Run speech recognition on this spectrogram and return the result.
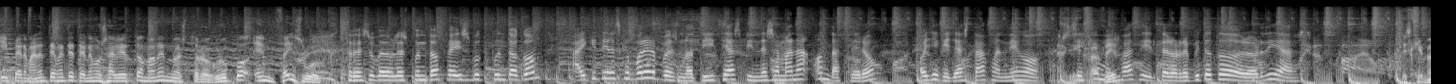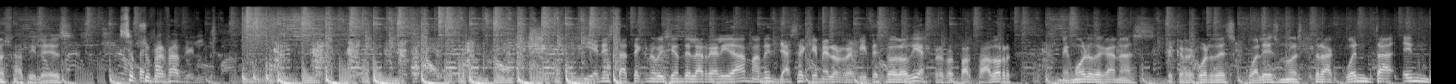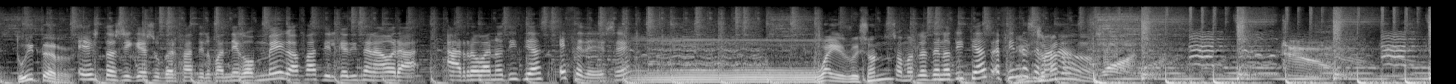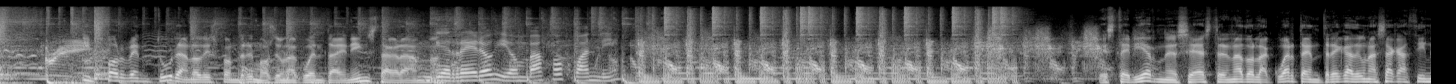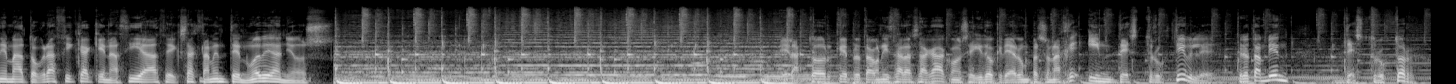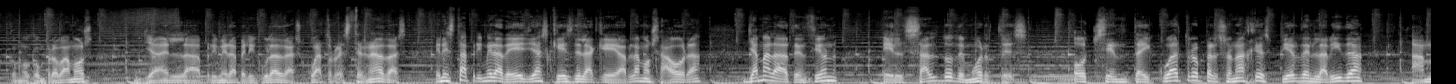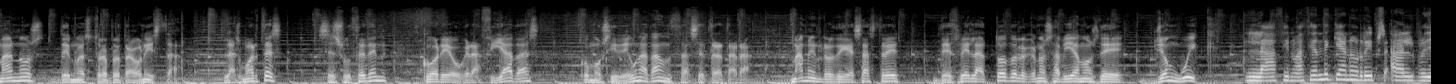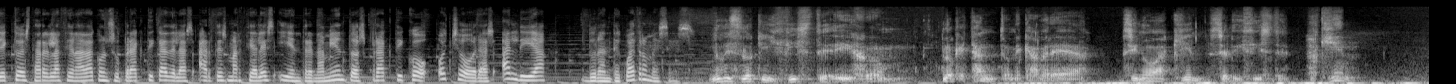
Y permanentemente tenemos abierto, mamen, nuestro grupo en Facebook. www.facebook.com Ahí que tienes que poner pues noticias, fin de semana, onda cero. Oye, que ya está, Juan Diego. Así Sí, es que muy fácil. te lo repito todos los días. Es que no es fácil, es súper fácil. Y en esta tecnovisión de la realidad, mamen, ya sé que me lo repites todos los días, pero por, favor, me muero de ganas de que recuerdes cuál es nuestra cuenta en Twitter. Esto sí que es súper fácil, Juan Diego. Mega fácil que dicen ahora. Arroba noticias FDS. Why reason? Somos los de noticias, fin de de semana. Y por ventura no dispondremos de una cuenta en Instagram. Guerrero-Juan Di. Este viernes se ha estrenado la cuarta entrega de una saga cinematográfica que nacía hace exactamente nueve años. El actor que protagoniza la saga ha conseguido crear un personaje indestructible, pero también destructor, como comprobamos ya en la primera película de las cuatro estrenadas. En esta primera de ellas, que es de la que hablamos ahora, llama la atención el saldo de muertes. 84 personajes pierden la vida a manos de nuestro protagonista. Las muertes se suceden coreografiadas como si de una danza se tratara. Mamen Rodríguez Astre desvela todo lo que no sabíamos de John Wick. La afirmación de Keanu Reeves al proyecto está relacionada con su práctica de las artes marciales y entrenamientos. Practicó ocho horas al día durante cuatro meses. No es lo que hiciste, hijo, lo que tanto me cabrea, sino a quién se lo hiciste. ¿A quién?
